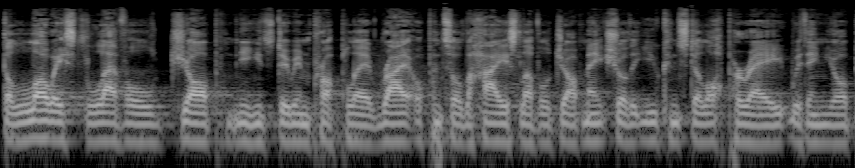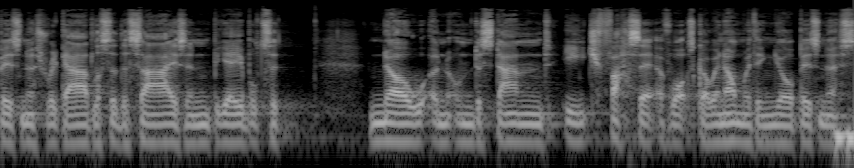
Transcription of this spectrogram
the lowest level job needs doing properly right up until the highest level job. Make sure that you can still operate within your business regardless of the size and be able to know and understand each facet of what's going on within your business.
